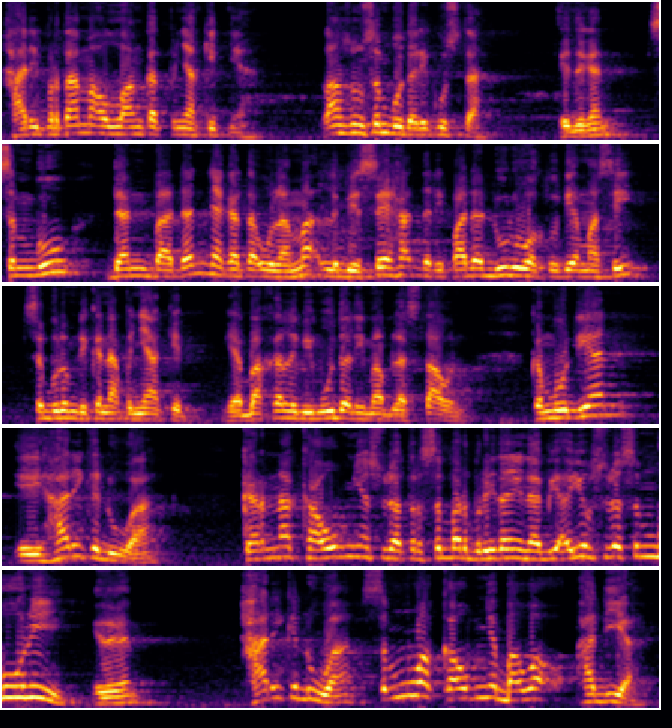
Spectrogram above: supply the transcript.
Hari pertama Allah angkat penyakitnya. Langsung sembuh dari kusta. Gitu kan? Sembuh dan badannya kata ulama lebih sehat daripada dulu waktu dia masih sebelum dikena penyakit. Ya bahkan lebih muda 15 tahun. Kemudian eh, hari kedua karena kaumnya sudah tersebar berita beritanya Nabi Ayub sudah sembuh nih, gitu kan? Hari kedua semua kaumnya bawa hadiah.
